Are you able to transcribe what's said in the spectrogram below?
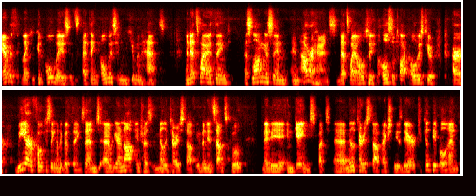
everything like you can always it's i think always in human hands. And that's why i think as long as in in our hands that's why i also also talk always to our we are focusing on the good things and uh, we are not interested in military stuff. Even it sounds cool maybe in games but uh, military stuff actually is there to kill people and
